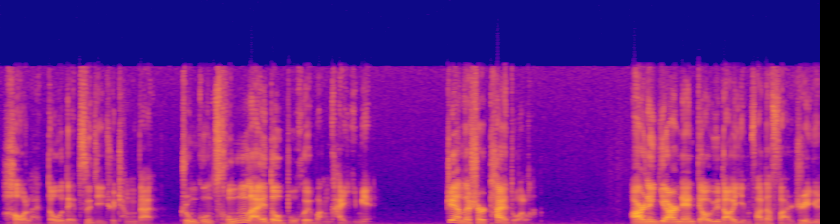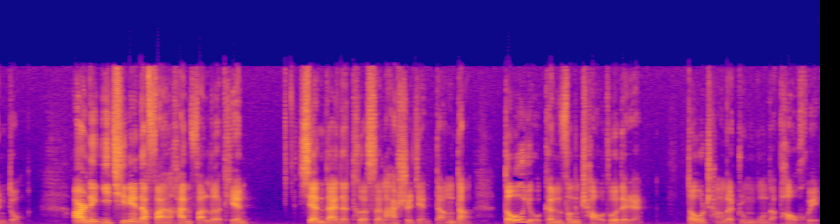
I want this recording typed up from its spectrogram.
后来都得自己去承担。中共从来都不会网开一面，这样的事儿太多了。二零一二年钓鱼岛引发的反日运动，二零一七年的反韩反乐天，现在的特斯拉事件等等，都有跟风炒作的人，都成了中共的炮灰。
